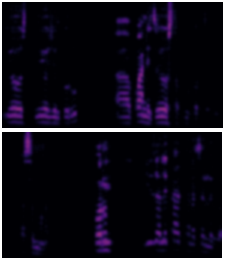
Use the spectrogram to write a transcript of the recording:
व्यवस्थित नियोजन करू. अं, पाण्याचं व्यवस्थापन करतो असं म्हणाले. परंतु ही झाले कारखाना संदर्भात.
